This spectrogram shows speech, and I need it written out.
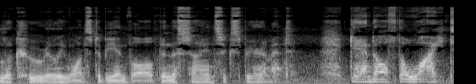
Look who really wants to be involved in the science experiment. Gandalf the White.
